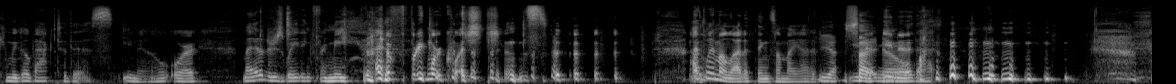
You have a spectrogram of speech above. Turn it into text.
can we go back to this, you know, or my editor's waiting for me. I have three more questions. I blame a lot of things on my editor. Yes, you know, I know. You know that.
